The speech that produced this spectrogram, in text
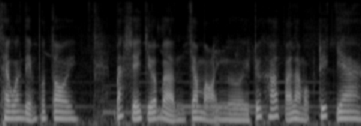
Theo quan điểm của tôi, bác sĩ chữa bệnh cho mọi người trước hết phải là một triết gia.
